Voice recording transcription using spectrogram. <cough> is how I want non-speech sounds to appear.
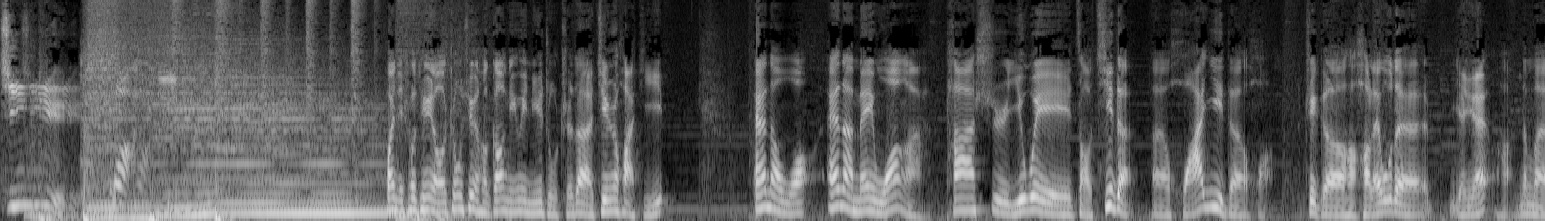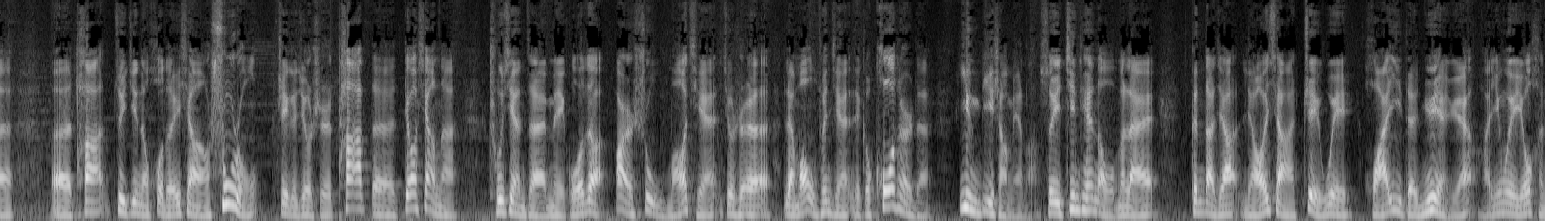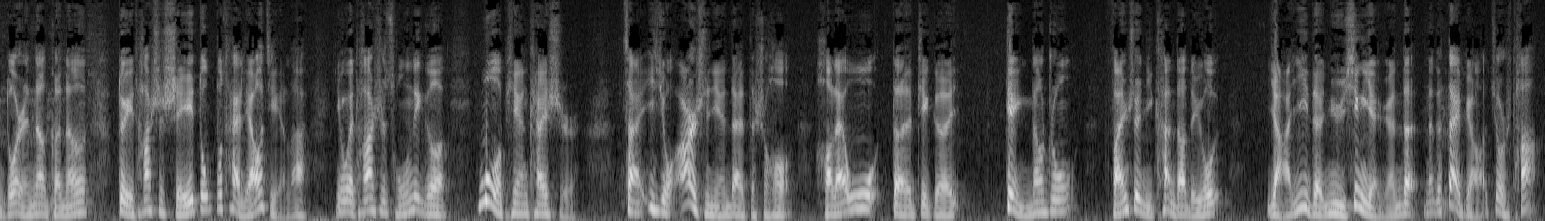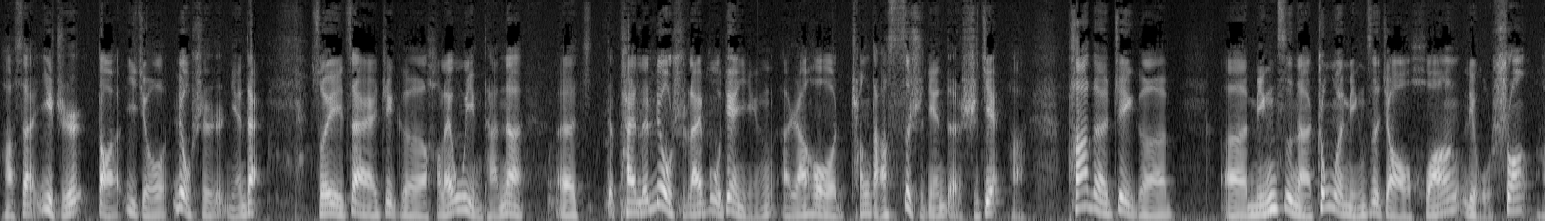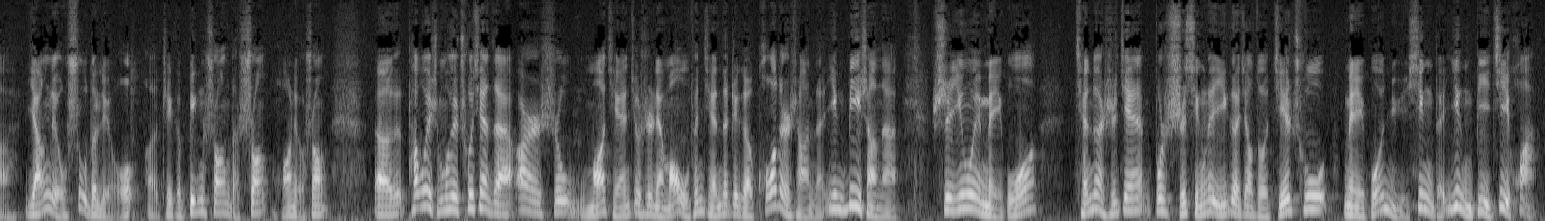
今日话题，欢迎收听由钟讯和高宁为你主持的今日话题。Anna Wong Anna May Wong 啊，她是一位早期的呃华裔的华这个好莱坞的演员啊。那么呃，她最近呢获得一项殊荣，这个就是她的雕像呢出现在美国的二十五毛钱，就是两毛五分钱那个 quarter 的硬币上面了。所以今天呢，我们来。跟大家聊一下这位华裔的女演员啊，因为有很多人呢可能对她是谁都不太了解了，因为她是从那个默片开始，在一九二十年代的时候，好莱坞的这个电影当中，凡是你看到的有亚裔的女性演员的那个代表就是她啊，在一直到一九六十年代，所以在这个好莱坞影坛呢，呃，拍了六十来部电影啊，然后长达四十年的时间啊。他的这个呃名字呢，中文名字叫黄柳霜啊，杨柳树的柳，呃，这个冰霜的霜，黄柳霜。呃，他为什么会出现在二十五毛钱，就是两毛五分钱的这个 quarter 上呢？硬币上呢？是因为美国前段时间不是实行了一个叫做“杰出美国女性”的硬币计划？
